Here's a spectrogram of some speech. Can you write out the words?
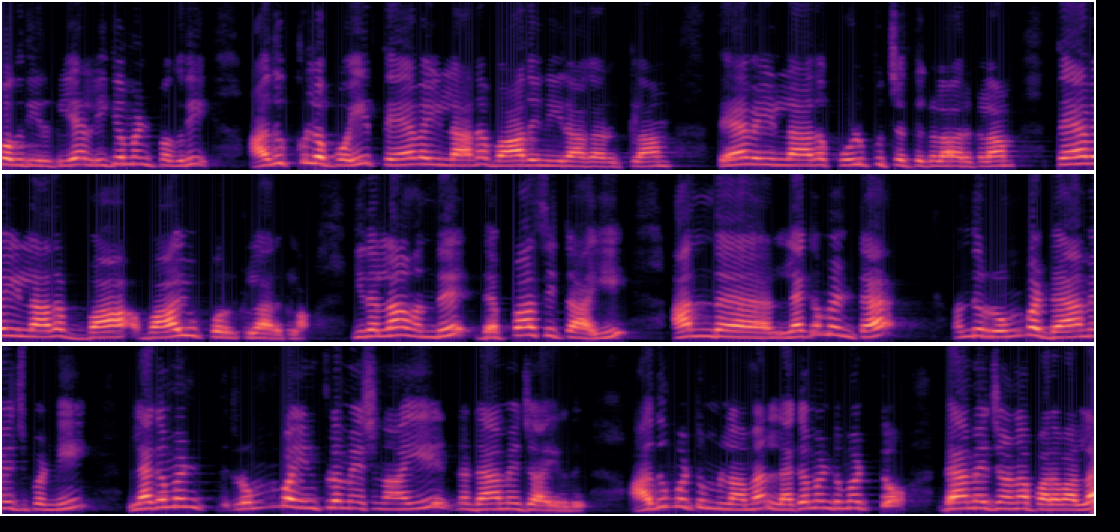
பகுதி இருக்கு இல்லையா லிகமெண்ட் பகுதி அதுக்குள்ளே போய் தேவையில்லாத வாதை நீராக இருக்கலாம் தேவையில்லாத கொழுப்பு சத்துக்களாக இருக்கலாம் தேவையில்லாத வா வாயு பொருட்களாக இருக்கலாம். இதெல்லாம் வந்து டெபாசிட் ஆகி அந்த லெகமெண்ட்டை வந்து ரொம்ப டேமேஜ் பண்ணி லெகமெண்ட் ரொம்ப இன்ஃப்ளமேஷன் ஆகி டேமேஜ் ஆயிடுது அது மட்டும் இல்லாமல் லெகமெண்ட் மட்டும் டேமேஜ் ஆனால் பரவாயில்ல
